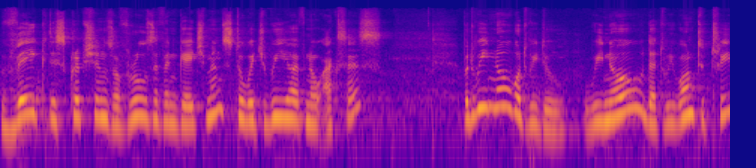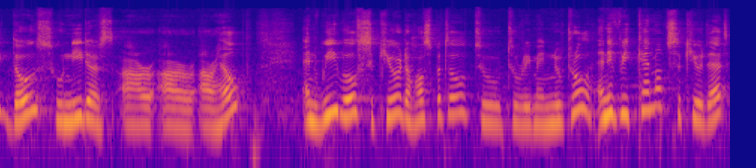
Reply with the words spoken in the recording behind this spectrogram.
vague descriptions of rules of engagements to which we have no access. But we know what we do. We know that we want to treat those who need us, our, our, our help, and we will secure the hospital to, to remain neutral. And if we cannot secure that,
